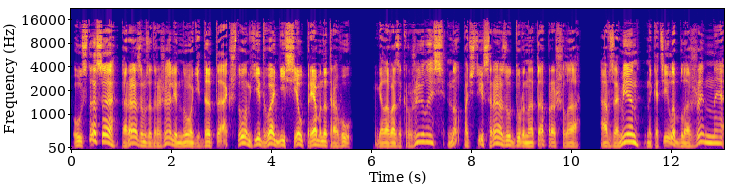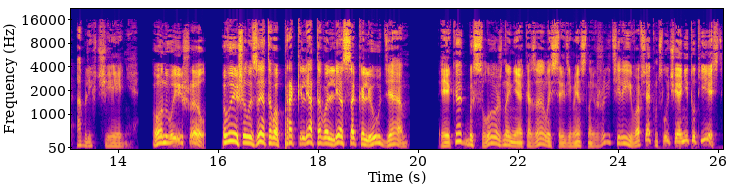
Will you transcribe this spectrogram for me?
У Стаса разом задрожали ноги, да так, что он едва не сел прямо на траву. Голова закружилась, но почти сразу дурнота прошла, а взамен накатило блаженное облегчение. Он вышел, вышел из этого проклятого леса к людям. И как бы сложно ни оказалось среди местных жителей, во всяком случае они тут есть.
